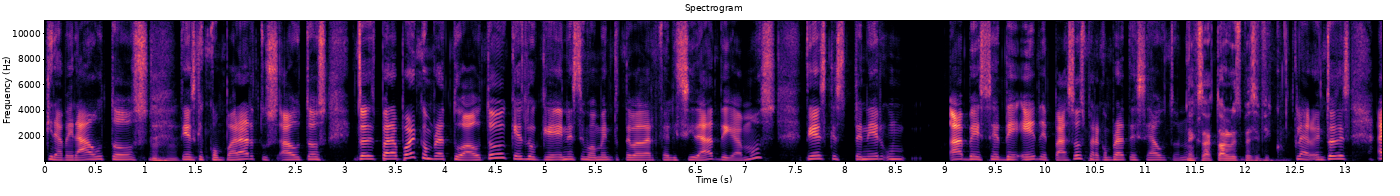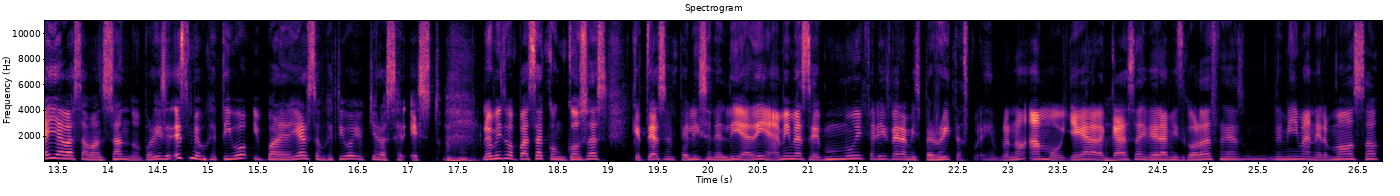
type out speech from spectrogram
que ir a ver autos, tienes que comparar tus autos. Entonces, para poder comprar tu auto, que es lo que en este momento te va a dar felicidad, digamos, tienes que tener un, a, B, C, D, E de pasos para comprarte ese auto, ¿no? Exacto, algo específico. Claro, entonces ahí ya vas avanzando, porque dices, es mi objetivo y para llegar a ese objetivo yo quiero hacer esto. Lo mismo pasa con cosas que te hacen feliz en el día a día. A mí me hace muy feliz ver a mis perritas, por ejemplo, ¿no? Amo llegar a la casa y ver a mis gordas, porque me miman hermoso,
